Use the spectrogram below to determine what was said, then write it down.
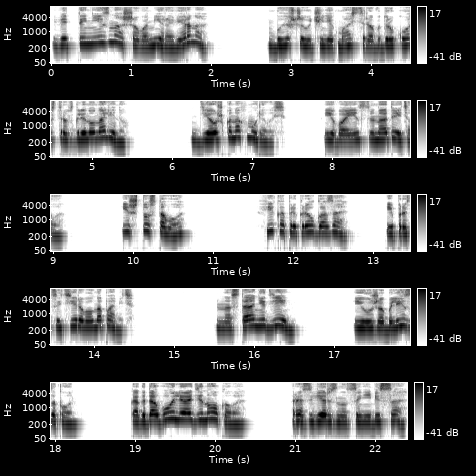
Ведь ты не из нашего мира, верно? Бывший ученик мастера вдруг остро взглянул на Лину. Девушка нахмурилась и воинственно ответила. «И что с того?» Фика прикрыл глаза и процитировал на память. «Настанет день, и уже близок он, когда воля одинокого разверзнутся небеса,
